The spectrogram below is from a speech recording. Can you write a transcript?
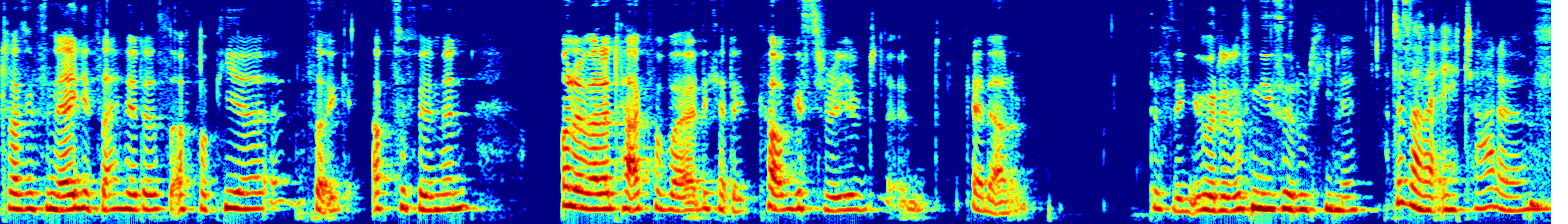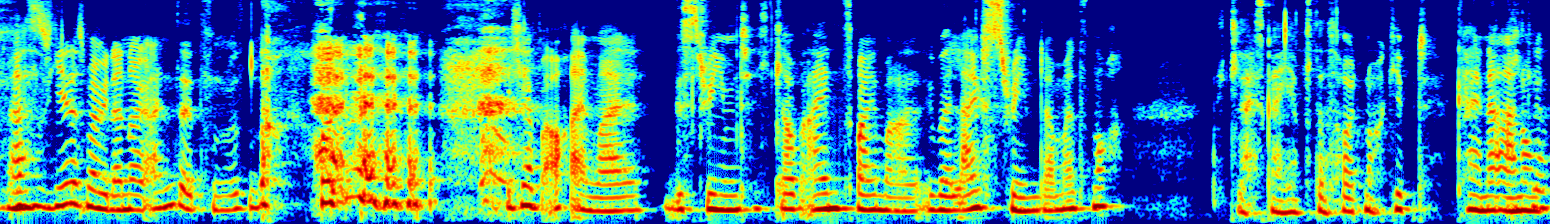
traditionell gezeichnetes auf Papier Zeug abzufilmen. Und dann war der Tag vorbei und ich hatte kaum gestreamt und keine Ahnung. Deswegen wurde das nie so Routine. Das ist aber echt schade. Da hast du jedes Mal wieder neu einsetzen müssen. ich habe auch einmal gestreamt. Ich glaube ein, zweimal über Livestream damals noch. Ich weiß gar nicht, ob es das heute noch gibt. Keine Ahnung.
